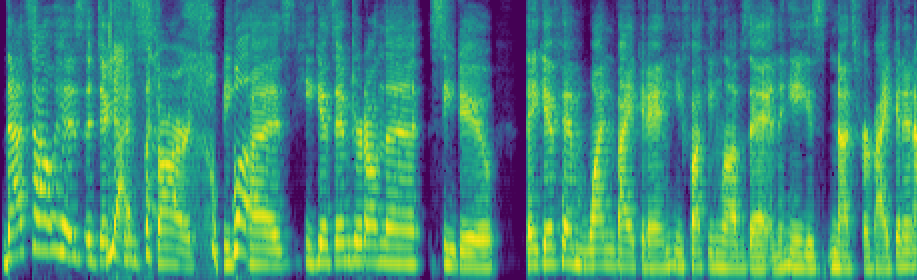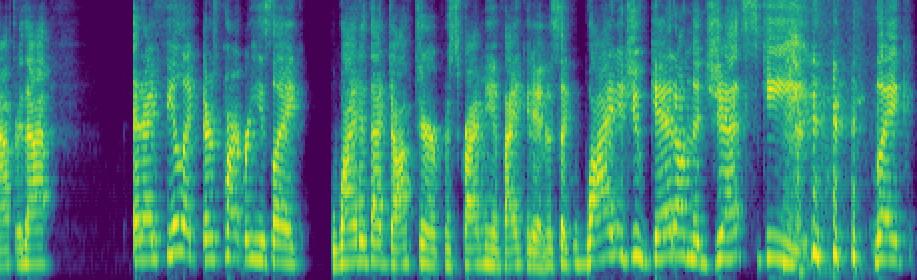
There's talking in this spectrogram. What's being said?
that's how his addiction Yes. starts because he gets injured on the Sea-Doo. They give him one Vicodin. He fucking loves it. And then he's nuts for Vicodin after that. And I feel like there's part where he's like, why did that doctor prescribe me a Vicodin? It's like, why did you get on the jet ski? like,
